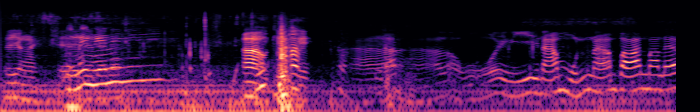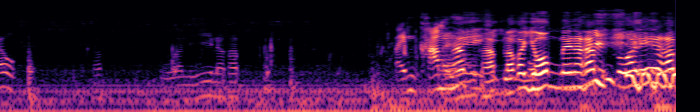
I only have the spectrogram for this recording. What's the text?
แล้ยังไงนี่นี่นี่นี่นี่อ่าโอเคโอเค อะ อ่าแล้วโอ้ยมี น้ำหมุนน้ำบานมาแล้ว ครับตัวนี้นะครับเต็มคำครับ ครับ เราก็ยกเลยนะครับ ตัวนี้นะครับ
